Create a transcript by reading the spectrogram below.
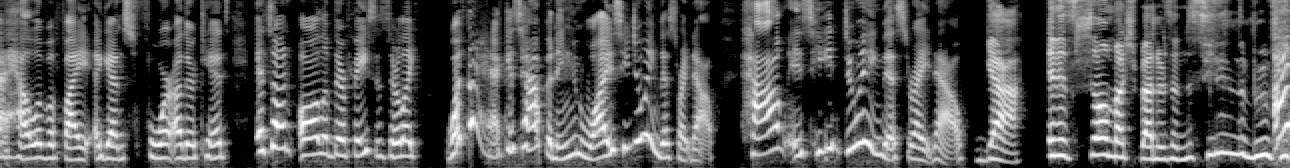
a hell of a fight against four other kids. It's on all of their faces. They're like, what the heck is happening and why is he doing this right now? How is he doing this right now? Yeah. And it's so much better than the scene in the movie. I-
